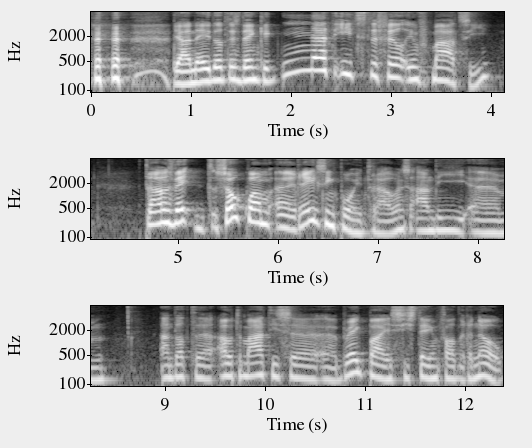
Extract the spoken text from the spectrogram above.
ja, nee, dat is denk ik net iets te veel informatie. Trouwens, weet, zo kwam eh, Racing Point trouwens aan, die, ehm, aan dat eh, automatische brake-bias systeem van Renault.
